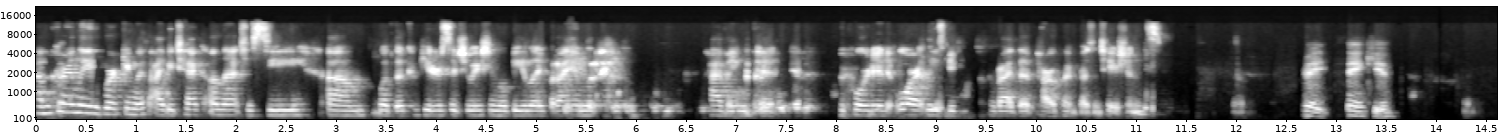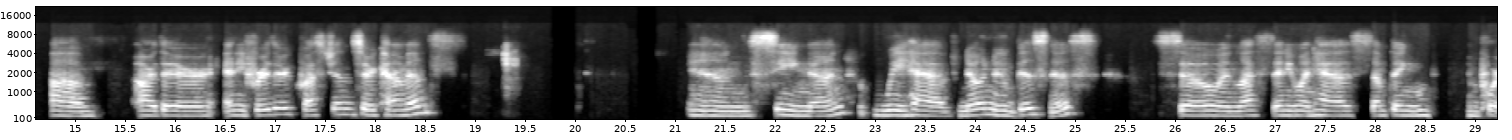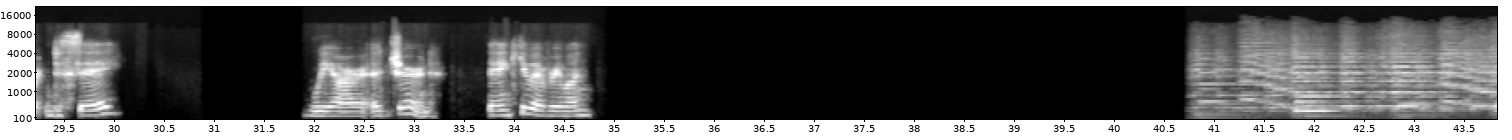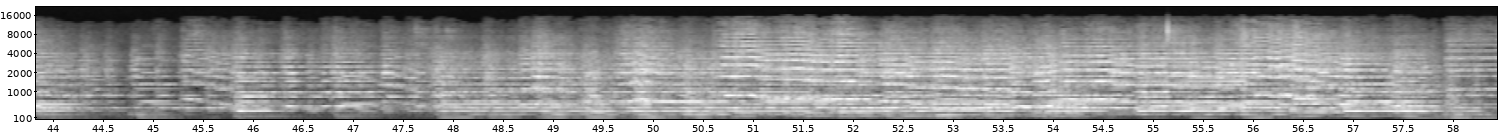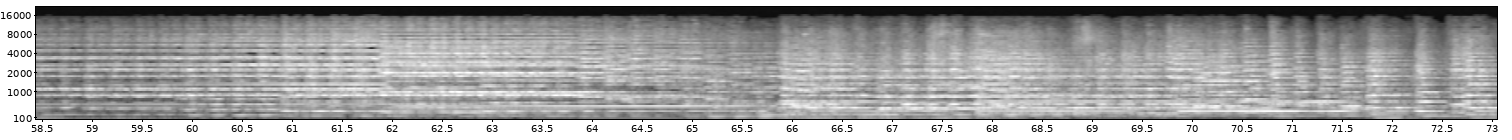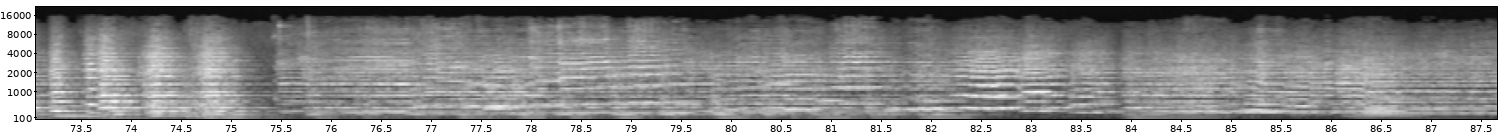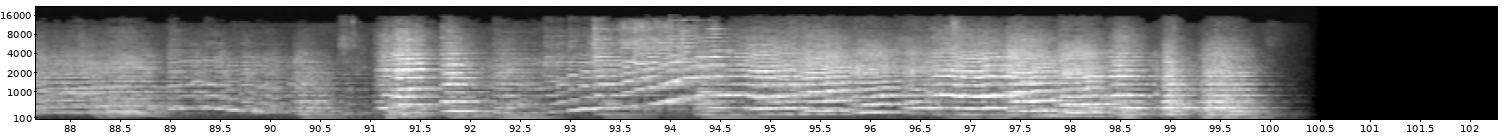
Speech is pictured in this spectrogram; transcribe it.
I'm currently working with Ivy Tech on that to see um, what the computer situation will be like, but I am looking having it recorded or at least be able to provide the PowerPoint presentations. Great, thank you. Um, are there any further questions or comments? And seeing none, we have no new business. So unless anyone has something important to say, we are adjourned. Thank you, everyone.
